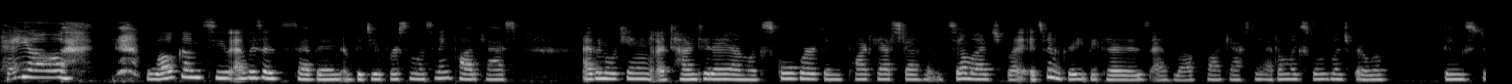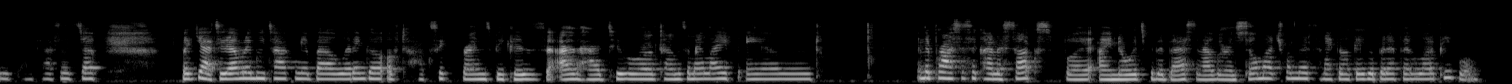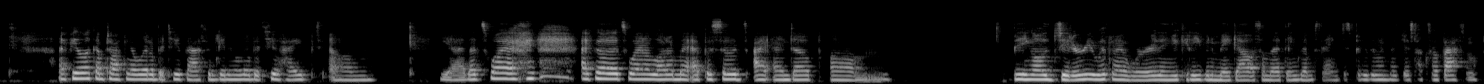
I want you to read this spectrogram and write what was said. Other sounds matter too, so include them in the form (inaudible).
Hey y'all! (laughs) Welcome to episode 7 of the Dear Person Listening podcast. I've been working a ton today on like schoolwork and podcast stuff and so much, but it's been great because I love podcasting. I don't like school as much, but I love things to do with podcasts and stuff. But yeah, today I'm going to be talking about letting go of toxic friends because I've had to a lot of times in my life and in the process it kind of sucks, but I know it's for the best and I learned so much from this and I feel like it could benefit a lot of people. I feel like I'm talking a little bit too fast. I'm getting a little bit too hyped. Um, yeah, that's why I, (laughs) I feel that's why in a lot of my episodes I end up um, being all jittery with my words, and you can even make out some of the things I'm saying just because I just talk so fast. And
